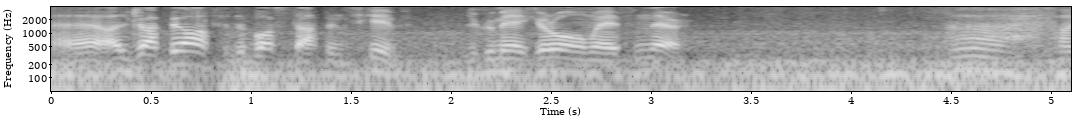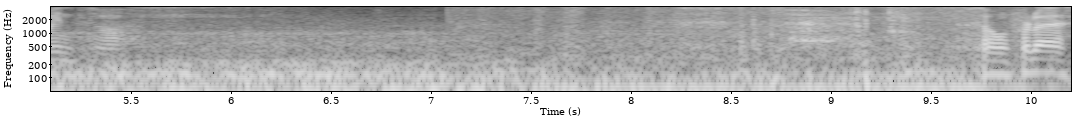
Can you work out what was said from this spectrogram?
Uh, I'll drop you off at the bus stop in Skib. You can make your own way from there. Ah, fine so. So for that.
